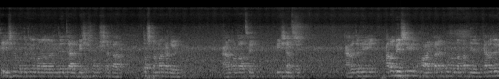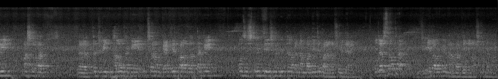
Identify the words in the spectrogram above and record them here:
তিরিশের মধ্যে থেকে মনে করেন যে যার বেশি সমস্যা তার দশ নাম্বার কাটলেন। কার কত আছে? বিশ আছে। কারও যদি আরও বেশি হয় তাহলে পনেরো নাম্বার দিলেন। কারও যদি মাসাল্লাহ তাজবিদ ভালো থাকে উচ্চারণ ক্যাফিয়ত ভালো থাকে তাকে পঁচিশ থেকে তিরিশের ভিতরে আপনি নাম্বার দিতে পারেন অসুবিধা নেই। পারছেন কথা এভাবে নাম্বার দিবেন অসুবিধা নেই।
